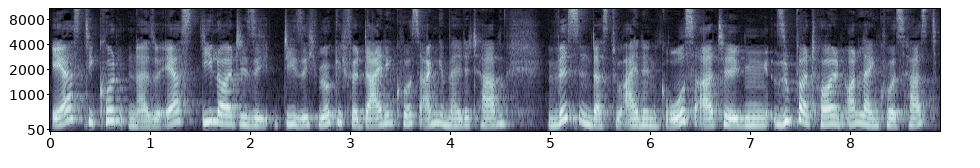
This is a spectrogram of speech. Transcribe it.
Erst die Kunden, also erst die Leute, die sich wirklich für deinen Kurs angemeldet haben, wissen, dass du einen großartigen, super tollen Online-Kurs hast,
